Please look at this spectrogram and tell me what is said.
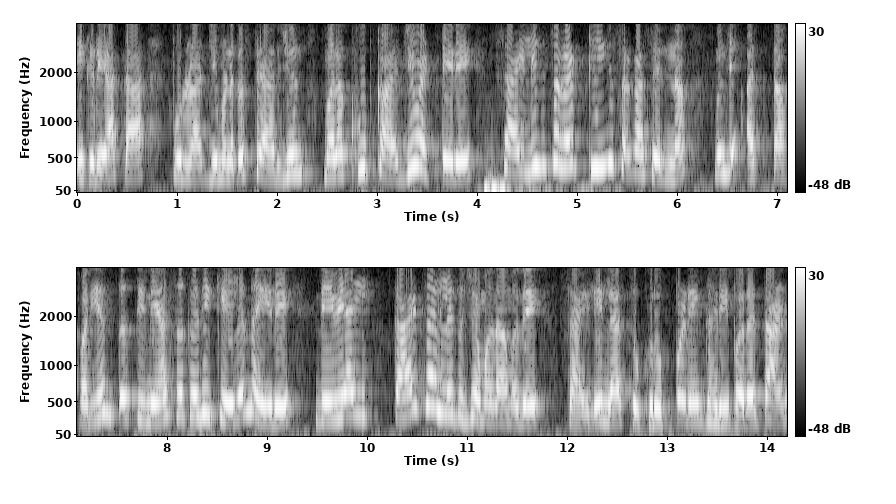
इकडे आता पूर्णाजी म्हणत असते अर्जुन मला खूप काळजी वाटते रे. सायली सगळं ठीक सगळं असेल ना? म्हणजे आत्तापर्यंत तिने असं कधी केलं नाही रे. देवी आई काय चाललंय तुझ्या मनामध्ये? सायलीला सुखरूपपणे घरी परत आण.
